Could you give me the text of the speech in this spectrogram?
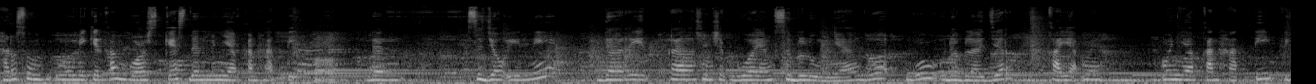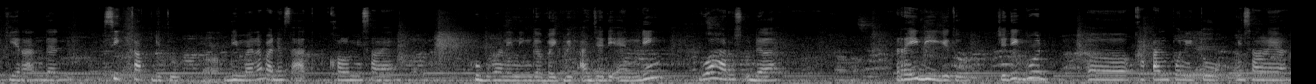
Harus mem- memikirkan worst case dan menyiapkan hati. Dan sejauh ini dari relationship gue yang sebelumnya gue gue udah belajar kayak me- menyiapkan hati pikiran dan sikap gitu. Di mana pada saat kalau misalnya hubungan ini nggak baik-baik aja di ending gue harus udah ready gitu. Jadi gue eh, kapan pun itu misalnya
